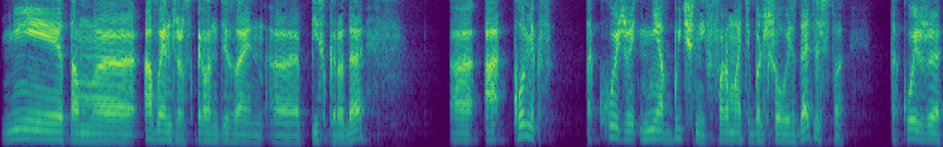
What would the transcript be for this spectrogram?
не там э, Avengers Grand Design э, Пискара, да, а, а комикс такой же необычный в формате большого издательства, такой же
